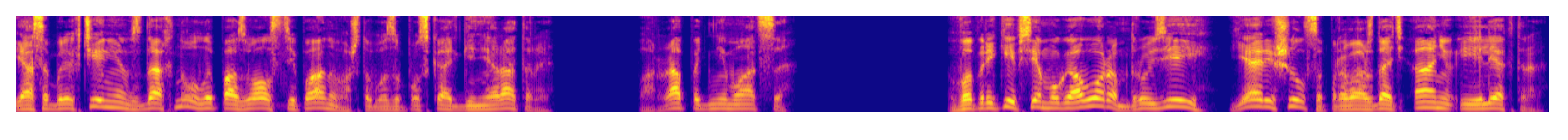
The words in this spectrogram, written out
Я с облегчением вздохнул и позвал Степанова, чтобы запускать генераторы. Пора подниматься. Вопреки всем уговорам друзей, я решил сопровождать Аню и Электро.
